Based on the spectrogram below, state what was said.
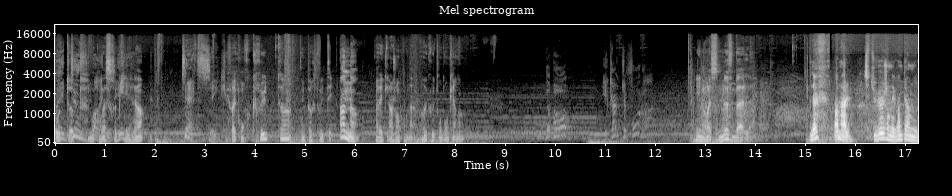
au top. Donc on va se replier là. Il faudrait qu'on recrute. On peut recruter un nain avec l'argent qu'on a. Recrutons donc un nain. Et il nous reste 9 balles. 9, pas mal. Si tu veux, j'en ai 21 000.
